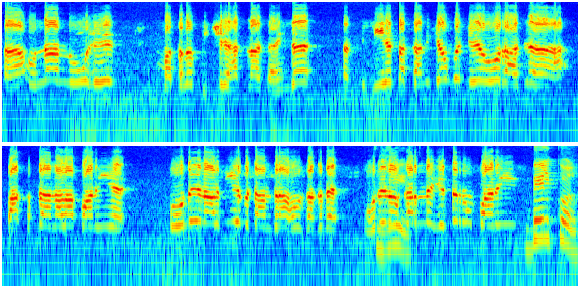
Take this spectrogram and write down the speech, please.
ਤਾਂ ਉਹਨਾਂ ਨੂੰ ਇਹ ਮਤਲਬ ਪਿੱਛੇ ਹਟਣਾ ਚਾਹੀਦਾ ਇਹ ਧੱਕਾ ਨਹੀਂ ਕਿਉਂਕਿ ਜੇ ਉਹ ਪਾਕਿਸਤਾਨ ਵਾਲਾ ਪਾਣੀ ਹੈ ਉਹਦੇ ਨਾਲ ਵੀ ਇਹ ਵਟਾਂਦਰਾ ਹੋ ਸਕਦਾ। ਉਹਦੇ ਨਾਲ। ਕਰਨ ਇੱਧਰ ਨੂੰ ਪਾਣੀ ਬਿਲਕੁਲ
